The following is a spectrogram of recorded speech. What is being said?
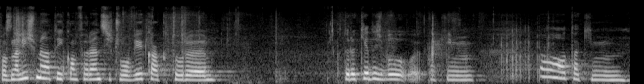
Poznaliśmy na tej konferencji człowieka, który, który kiedyś był takim, no, takim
